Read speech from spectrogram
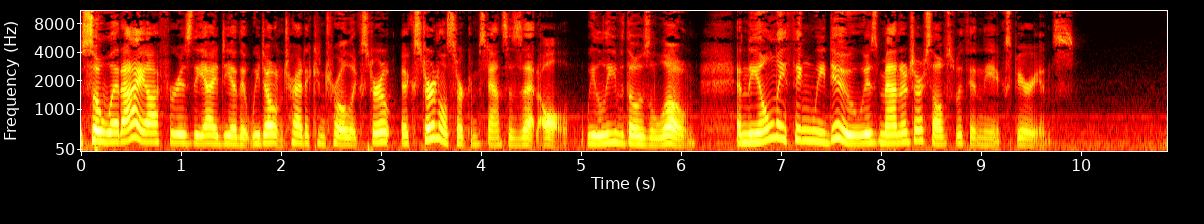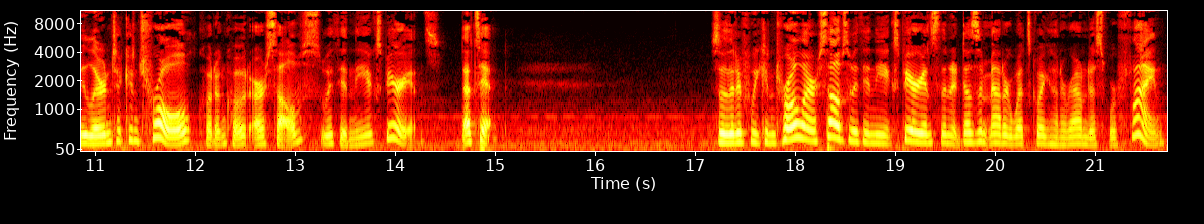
So, what I offer is the idea that we don't try to control exter- external circumstances at all. We leave those alone. And the only thing we do is manage ourselves within the experience. We learn to control, quote unquote, ourselves within the experience. That's it. So that if we control ourselves within the experience, then it doesn't matter what's going on around us, we're fine.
